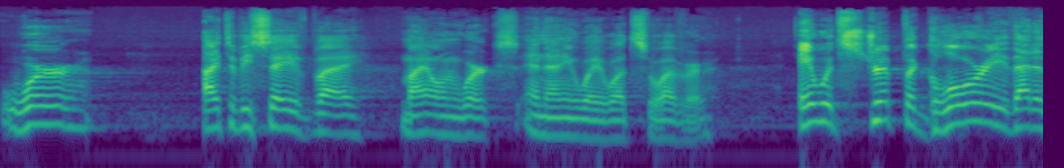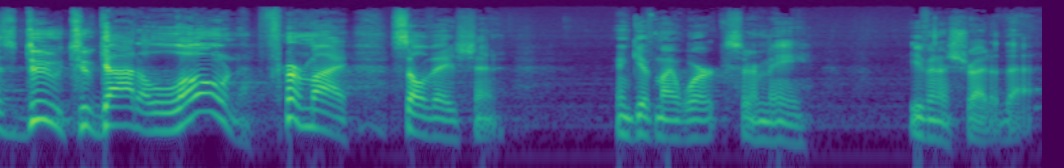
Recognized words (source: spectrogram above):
Were I to be saved by my own works in any way whatsoever, it would strip the glory that is due to God alone for my salvation and give my works or me even a shred of that.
